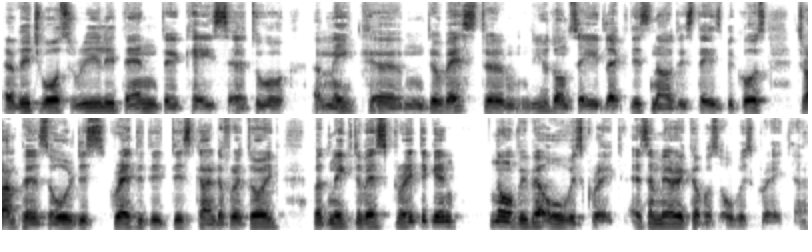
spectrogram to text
which was really then the case uh, to uh, make um, the West, um, you don't say it like this now these days because Trump has all discredited this kind of rhetoric, but make the West great again. No, we were always great, as America was always great. Yeah?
